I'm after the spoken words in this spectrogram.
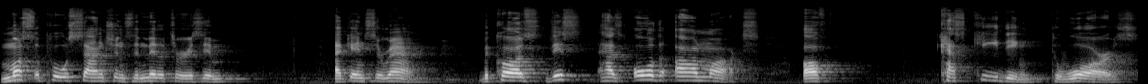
must oppose sanctions and militarism against Iran because this has all the hallmarks of cascading to wars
